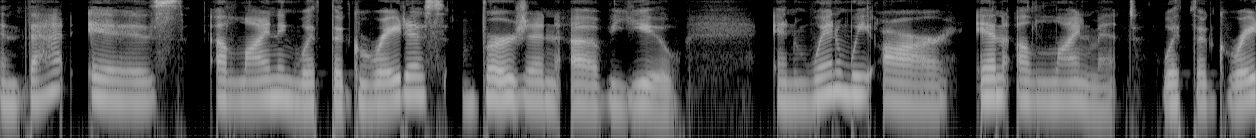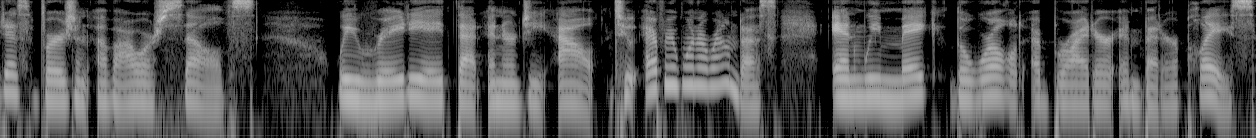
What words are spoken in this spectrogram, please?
and that is aligning with the greatest version of you. And when we are in alignment with the greatest version of ourselves, we radiate that energy out to everyone around us and we make the world a brighter and better place.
